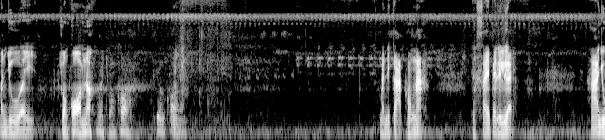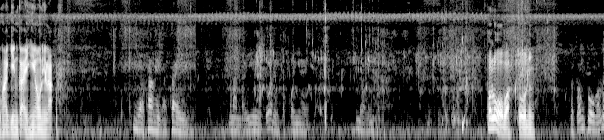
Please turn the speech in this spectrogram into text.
มันอยู่ไอ้ช่วงคอมนเนาะเออช่วงข้อเครื่องข้อมันบรรยากาศห้องหน้าจะใส่ไปเรื่อยๆหาอยู่หากินก็ไอเหี่ยวนี่ละนี่ละข้างนี่ก็ใส่มันนั่นไปอยู่ตัวหนึ่งปลาคอใหญ่นี่ละนี่พ่อโลบ่ตัวหนึ่ง แต่สองตัวก็โล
